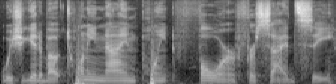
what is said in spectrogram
we should get about 29.4 for side C.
